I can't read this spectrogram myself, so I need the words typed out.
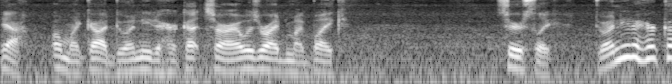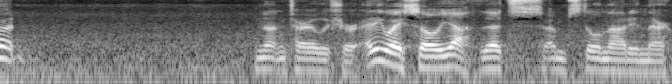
yeah. Oh my god, do I need a haircut? Sorry, I was riding my bike. Seriously, do I need a haircut? Not entirely sure. Anyway, so yeah, that's I'm still not in there.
